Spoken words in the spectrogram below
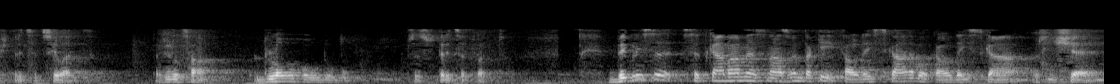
43 let. Takže docela dlouhou dobu, přes 40 let. V Biblii se setkáváme s názvem taky chaldejská nebo kaldejská říše,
